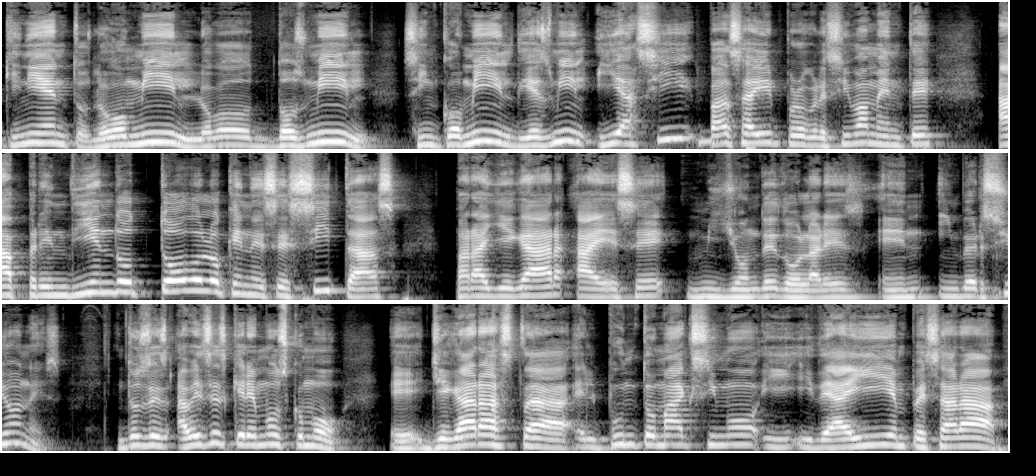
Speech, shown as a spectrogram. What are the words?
500, eh, luego 1000, luego 2000, 5000, 10000 y así vas a ir progresivamente aprendiendo todo lo que necesitas para llegar a ese millón de dólares en inversiones. Entonces, a veces queremos como eh, llegar hasta el punto máximo y, de ahí empezar a,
